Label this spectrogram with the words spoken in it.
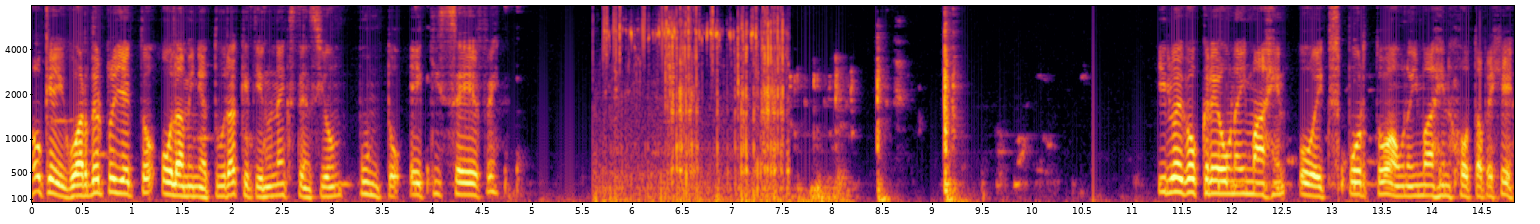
Ok, guardo el proyecto o la miniatura que tiene una extensión .xcf y luego creo una imagen o exporto a una imagen JPG.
